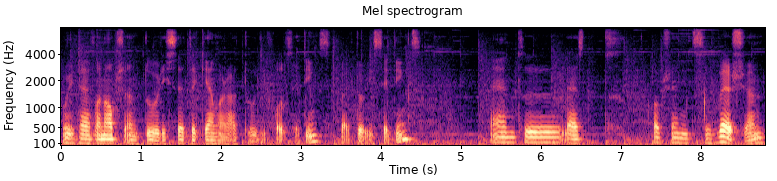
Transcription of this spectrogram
We have an option to reset the camera to default settings factory settings. And uh, last option it's version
